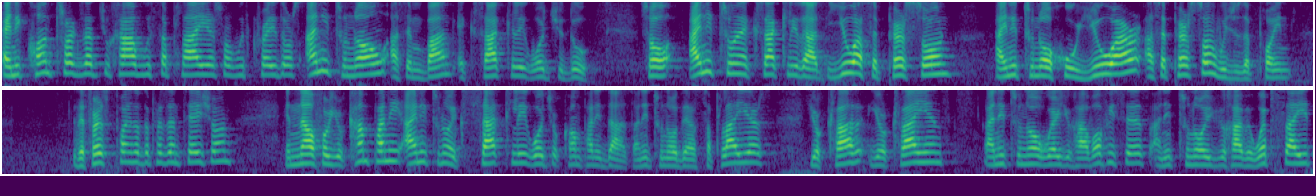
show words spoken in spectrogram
any contracts that you have with suppliers or with creditors. I need to know as a bank exactly what you do. So I need to know exactly that you as a person, I need to know who you are as a person, which is the point, the first point of the presentation. And now for your company, I need to know exactly what your company does. I need to know their suppliers, your, cl- your clients. I need to know where you have offices. I need to know if you have a website.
